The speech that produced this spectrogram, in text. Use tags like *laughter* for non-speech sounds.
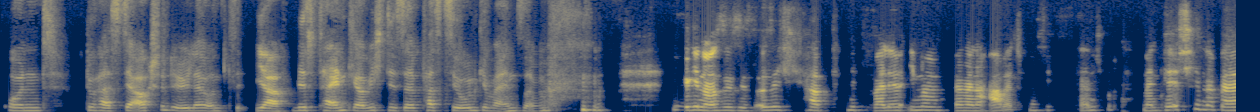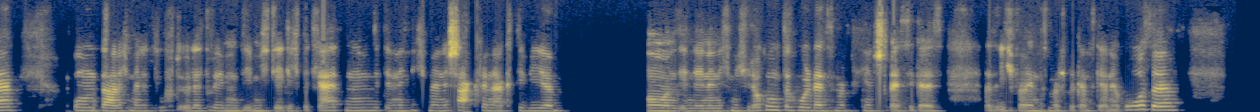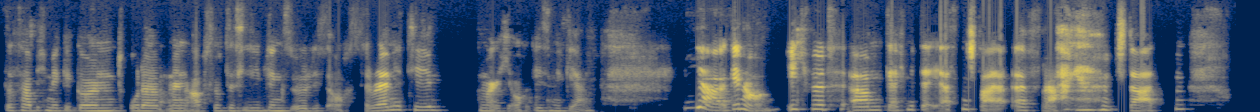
Und du hast ja auch schon Öle und ja, wir teilen, glaube ich, diese Passion gemeinsam. *laughs* Ja, genau so ist es. Also ich habe mittlerweile immer bei meiner Arbeit mein Täschchen dabei und da habe ich meine Duftöle drin, die mich täglich begleiten, mit denen ich meine Chakren aktiviere und in denen ich mich wieder runterhole, wenn es mal ein bisschen stressiger ist. Also ich verwende zum Beispiel ganz gerne Rose das habe ich mir gegönnt. Oder mein absolutes Lieblingsöl ist auch Serenity. Das mag ich auch irrsinnig gern. Ja, genau. Ich würde ähm, gleich mit der ersten Spa äh, Frage *laughs* starten.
